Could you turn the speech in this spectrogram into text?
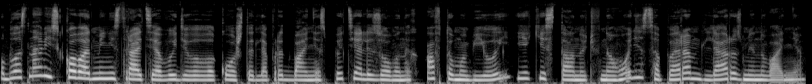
Обласна військова адміністрація виділила кошти для придбання спеціалізованих автомобілей, які стануть в нагоді саперам для розмінування.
